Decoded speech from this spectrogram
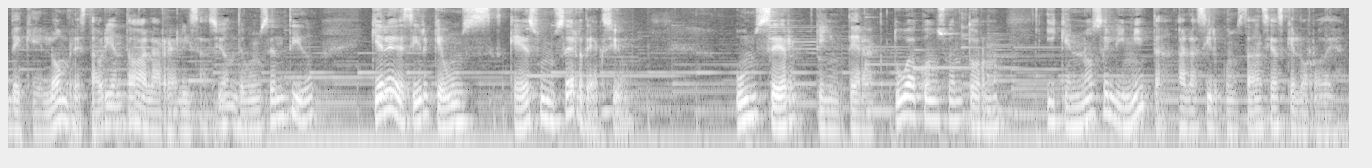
de que el hombre está orientado a la realización de un sentido quiere decir que, que es un ser de acción, un ser que interactúa con su entorno y que no se limita a las circunstancias que lo rodean.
